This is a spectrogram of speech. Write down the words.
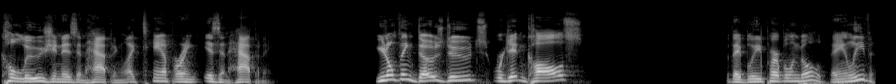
collusion isn't happening, like tampering isn't happening. You don't think those dudes were getting calls? But they bleed purple and gold. They ain't leaving.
